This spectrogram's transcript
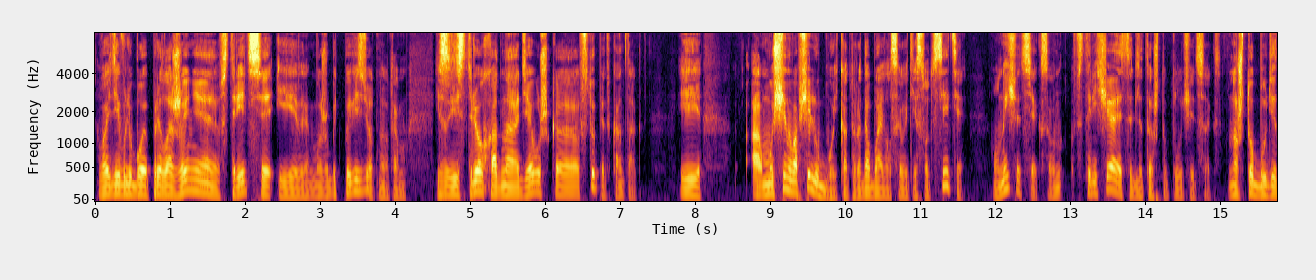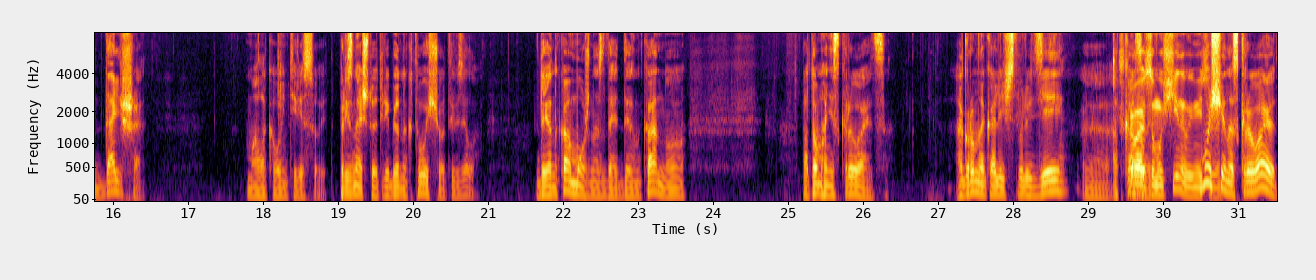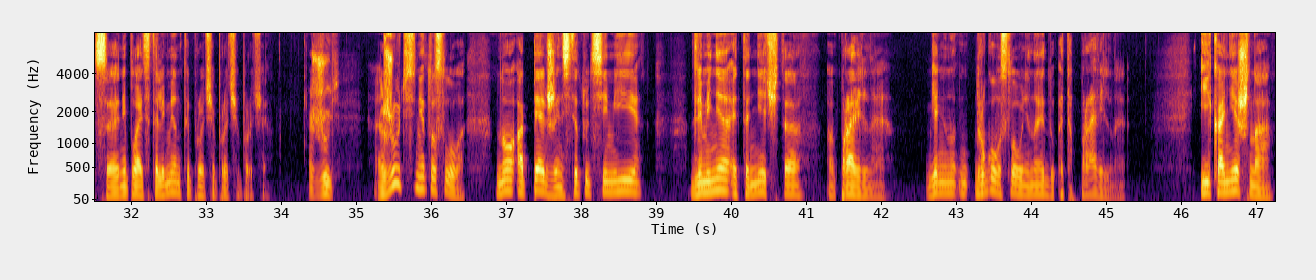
Войди в любое приложение, встреться, и, может быть, повезет. Но там из, из трех одна девушка вступит в контакт. И, а мужчина вообще любой, который добавился в эти соцсети, он ищет секса, он встречается для того, чтобы получить секс. Но что будет дальше, мало кого интересует. Признать, что это ребенок твой, с чего ты взяла. ДНК можно сдать ДНК, но потом они скрываются огромное количество людей э, Скрываются мужчины, вы имеете Мужчины скрываются, не платят алименты, прочее, прочее, прочее. Жуть. Жуть не то слово. Но, опять же, институт семьи для меня это нечто э, правильное. Я не, другого слова не найду. Это правильное. И, конечно,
